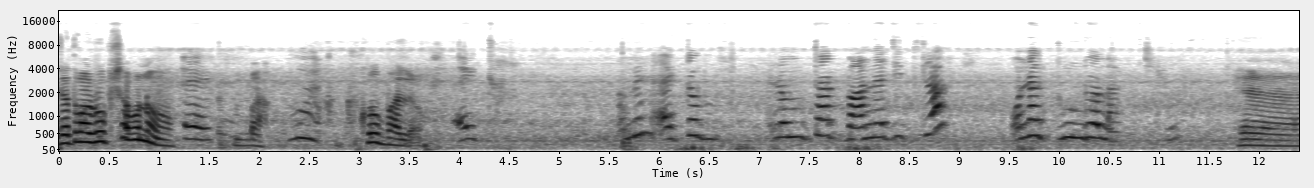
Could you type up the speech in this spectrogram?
এটা তোমার রূপসা বুনু? হ্যাঁ। বাহ খুব ভালো। আমি বানিয়ে দিচ্ছিলাম অনেক সুন্দর লাগছিল। হ্যাঁ।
